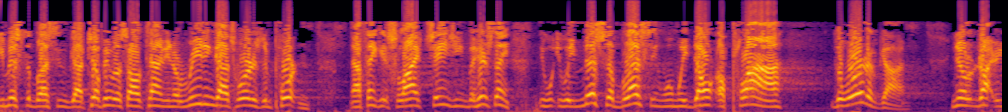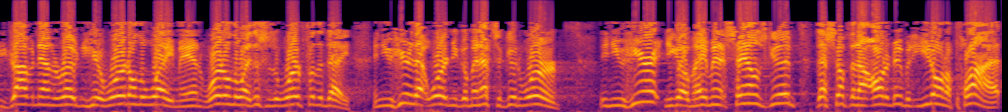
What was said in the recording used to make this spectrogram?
You miss the blessing of God. Tell people this all the time. You know, reading God's Word is important. I think it's life changing, but here's the thing. We miss a blessing when we don't apply the Word of God. You know, you're driving down the road and you hear word on the way, man. Word on the way. This is a word for the day. And you hear that word and you go, man, that's a good word. And you hear it and you go, hey man, it sounds good. That's something I ought to do, but you don't apply it.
